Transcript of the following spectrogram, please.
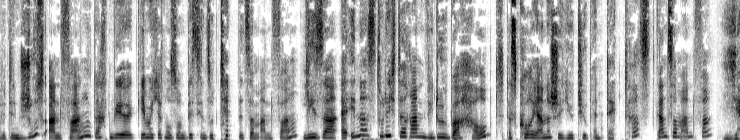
mit dem Juice anfangen, dachten wir, geben euch erstmal so ein bisschen so Titbits am Anfang. Lisa, erinnerst du dich daran, wie du überhaupt das koreanische YouTube entdeckt hast, ganz am Anfang? Ja,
